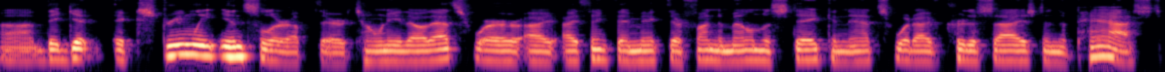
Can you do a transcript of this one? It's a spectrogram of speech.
Uh, they get extremely insular up there, Tony, though. That's where I, I think they make their fundamental mistake, and that's what I've criticized in the past.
